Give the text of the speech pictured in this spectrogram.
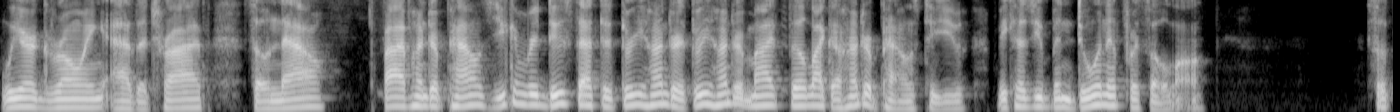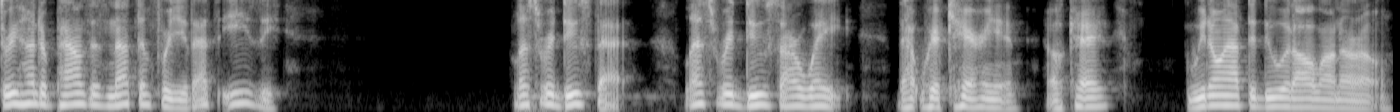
we are growing as a tribe. So now, 500 pounds, you can reduce that to 300. 300 might feel like 100 pounds to you because you've been doing it for so long. So 300 pounds is nothing for you. That's easy. Let's reduce that. Let's reduce our weight that we're carrying, okay? We don't have to do it all on our own.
